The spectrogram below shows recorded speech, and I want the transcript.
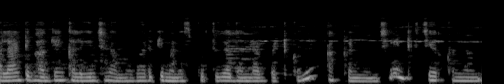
అలాంటి భాగ్యం కలిగించిన అమ్మవారికి మనస్ఫూర్తిగా దండం పెట్టుకొని అక్కడి నుంచి ఇంటికి చేరుకున్నాము.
